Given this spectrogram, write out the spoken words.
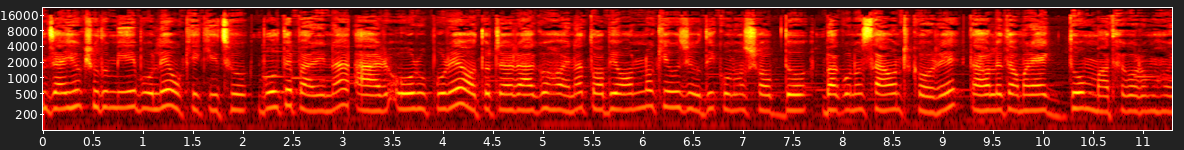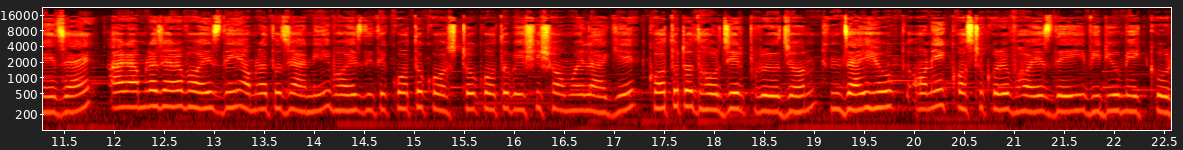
যাই হোক, শুধু মেয়ে বলে ওকে কিছু বলতে পারি না, আর ওর উপরে অতটা রাগও হয় না। তবে অন্য কেউ যদি কোনো শব্দ বা কোনো সাউন্ড করে, তাহলে তো আমার একদম মাথা গরম হয়ে যায়। আর আমরা যারা ভয়েস দিই, আমরা তো জানি ভয়েস দিতে কত কষ্ট, কত বেশি সময় লাগে, কতটা ধৈর্যের প্রয়োজন। যাই হোক, অনেক কষ্ট করে ভয়েস দেই ভিডিও মেক করি।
